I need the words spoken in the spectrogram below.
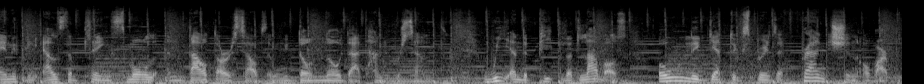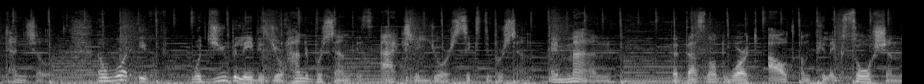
anything else than playing small and doubt ourselves, and we don't know that 100%. We and the people that love us only get to experience a fraction of our potential. And what if what you believe is your 100% is actually your 60%? A man that does not work out until exhaustion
